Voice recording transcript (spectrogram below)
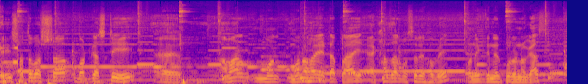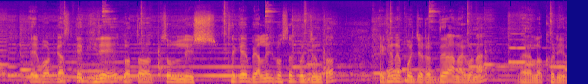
এই শতবর্ষ বটগাছটি আমার মন- হয় এটা প্রায় এক হাজার বছরে হবে, অনেক দিনের পুরনো গাছ। এই বটগাছকে ঘিরে গত চল্লিশ থেকে বিয়াল্লিশ বছর পর্যন্ত এখানে পর্যটকদের আনাগোনা লক্ষণীয়।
